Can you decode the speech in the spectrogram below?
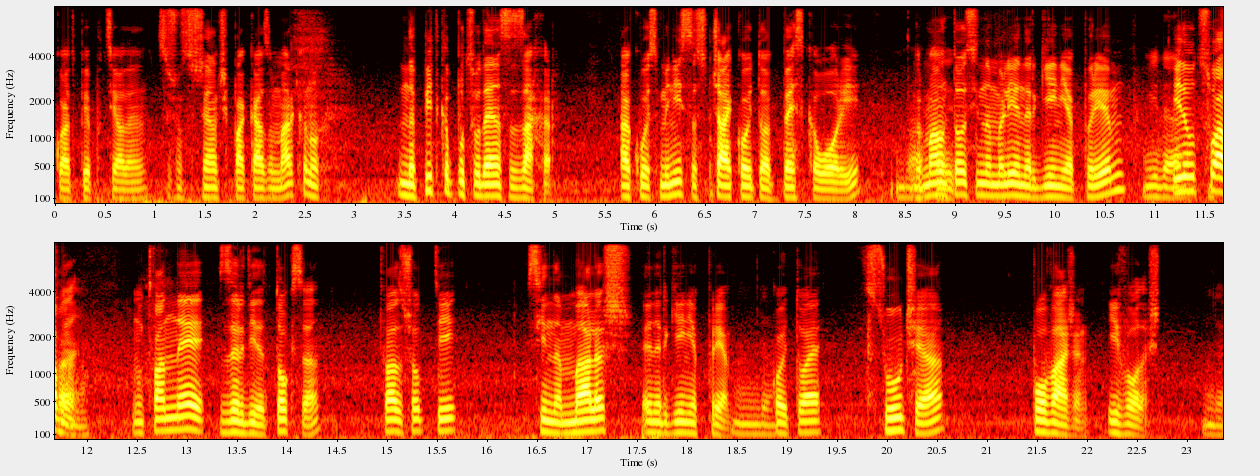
която пие по цял ден, всъщност съжалявам, че пак казвам марка, но напитка подсладена с захар. Ако я смени с чай, който е без калории, Да, нормално той- си намали енергийния прием, и и да отслабне. Но това не е заради детокса, това е защото ти си намаляш енергийния прием, Да. който е в случая по-важен и водещ. Да.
